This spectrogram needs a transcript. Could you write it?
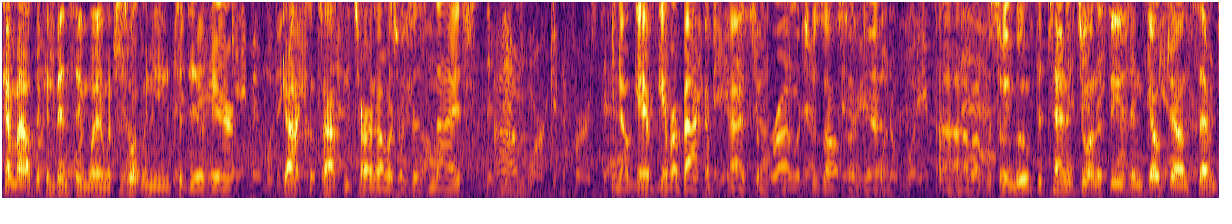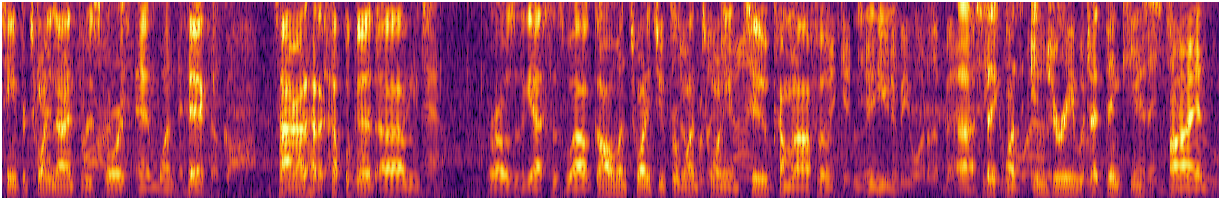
come out the convincing win which is what we needed to do here. Got, got some turnovers which was nice. um, you know gave, gave our backup guys some run which was also good uh, but, so we moved to 10 and 2 on the season season. Goat Jones 17 for 29, three scores and one pick. Tyrod had a couple good um, throws, as I guess, as well. Gallman 22 for 120 and 2, coming off of the uh, Saquon's injury, which I think he's fine.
